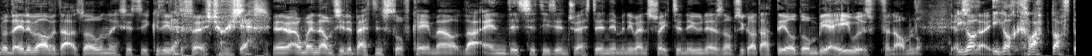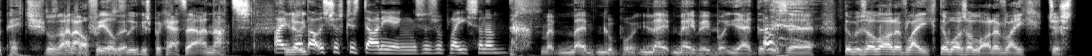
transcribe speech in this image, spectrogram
Well, they'd have rather that as well, wouldn't they, City? Because he was the first choice. Yes. You and when obviously the betting stuff came out, that ended City's interest in him, and he went straight to Nunes and obviously got that deal done. But yeah, he was phenomenal. He got he got clapped off the pitch Doesn't at happen often, Anfield, does it? Lucas Paqueta, and that's I you thought know that was just because Danny Ings was replacing him. m- m- Good point, yeah. may- maybe, but yeah, there was a there was a lot of like there was a lot of like just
